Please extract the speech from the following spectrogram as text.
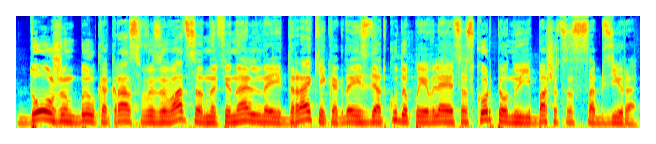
должен был как раз вызываться на финальной драке, когда из ниоткуда появляется Скорпион и ебашится с Сабзира.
